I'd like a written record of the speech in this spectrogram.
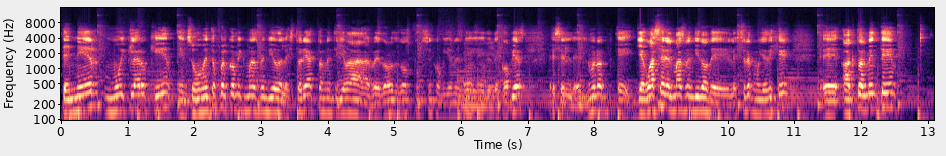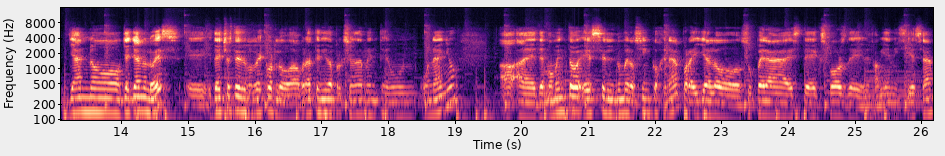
tener muy claro que en su momento fue el cómic más vendido de la historia. Actualmente lleva alrededor de 2.5 millones de, de- de copias. Es el, el número. eh, llegó a ser el más vendido de la historia, como ya dije. Eh, actualmente ya no, ya, ya no lo es. Eh, de hecho, este récord lo habrá tenido aproximadamente un, un año. Ah, de momento es el número 5 general, por ahí ya lo supera este X-Force de, de Fabián y Ciesa,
